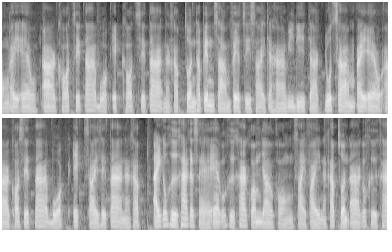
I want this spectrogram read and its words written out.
2 IL R cos theta บวก X cos theta นะครับ ส่วนถ้าเป็น3เฟส4สายจะหา VD จากรูท3 IL R cos theta บวก X sin theta นะครับ I ก็คือค่ากระแส L ก็คือค่าความยาวของสายไฟนะครับ ส่วน R ก็คือค่า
